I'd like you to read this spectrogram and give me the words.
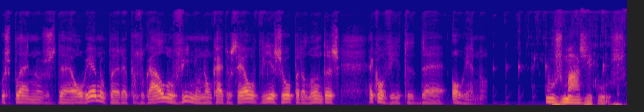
Os planos da OENO para Portugal, o vinho não cai do céu, viajou para Londres a convite da OENO. Os mágicos.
